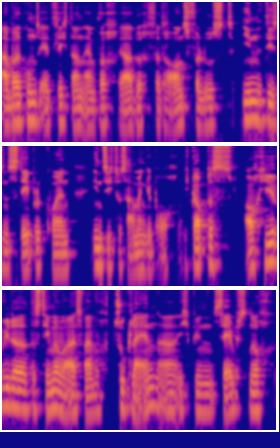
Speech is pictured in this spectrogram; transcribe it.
aber grundsätzlich dann einfach ja, durch Vertrauensverlust in diesen Stablecoin in sich zusammengebrochen. Ich glaube, dass auch hier wieder das Thema war, es war einfach zu klein. Ich bin selbst noch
